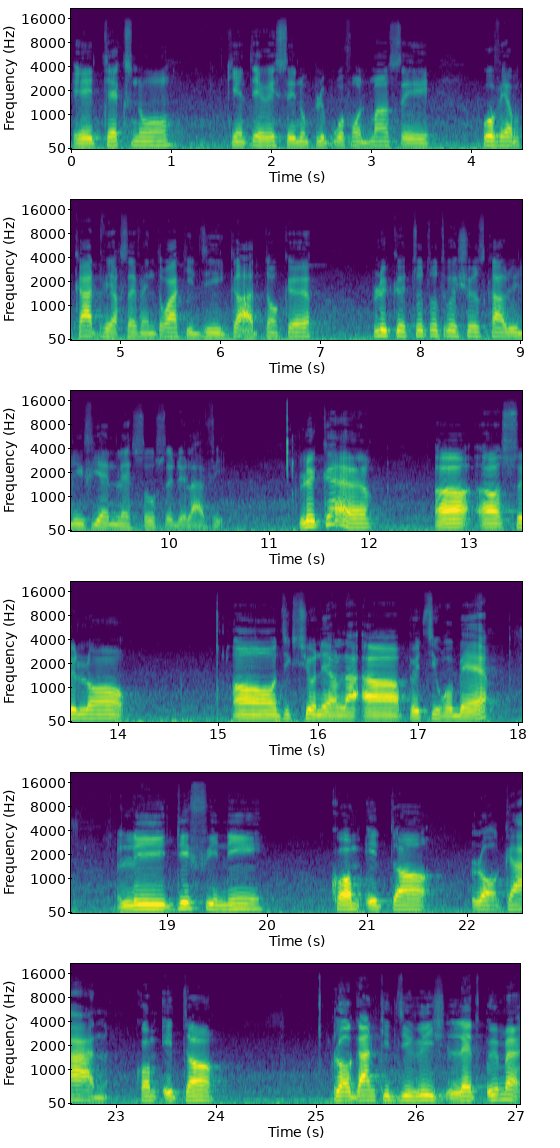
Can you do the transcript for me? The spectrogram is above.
Et texte nous qui intéresse nous plus profondément, c'est Proverbe 4, verset 23, qui dit Garde ton cœur plus que toute autre chose, car lui viennent les sources de la vie. Le cœur, euh, euh, selon un dictionnaire là, à Petit Robert, les définit comme étant l'organe, comme étant l'organe qui dirige l'être humain.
